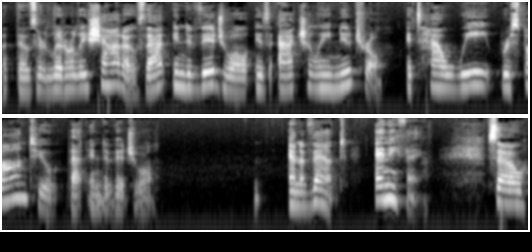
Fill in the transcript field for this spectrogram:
but those are literally shadows. That individual is actually neutral. It's how we respond to that individual, an event, anything. So,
